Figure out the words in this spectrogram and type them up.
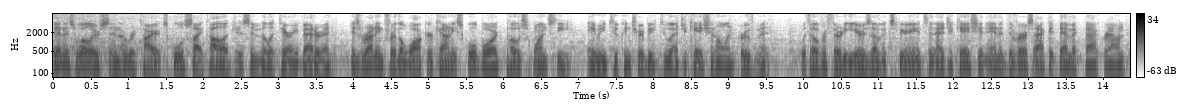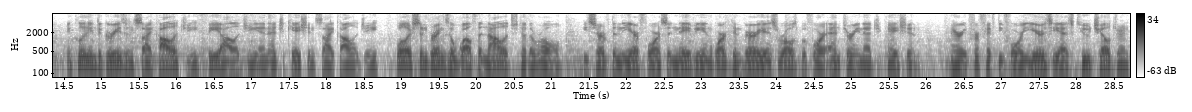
Dennis Willerson, a retired school psychologist and military veteran, is running for the Walker County School Board Post 1 seat, aiming to contribute to educational improvement. With over 30 years of experience in education and a diverse academic background, including degrees in psychology, theology, and education psychology, Willerson brings a wealth of knowledge to the role. He served in the Air Force and Navy and worked in various roles before entering education. Married for 54 years, he has two children,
